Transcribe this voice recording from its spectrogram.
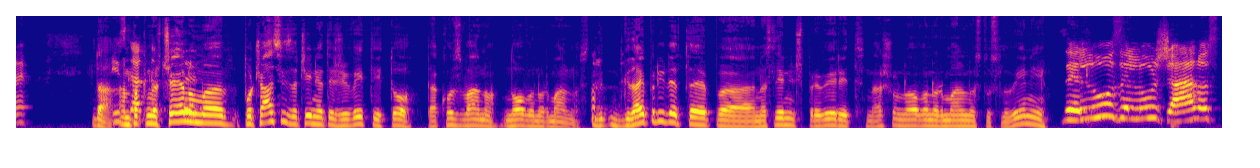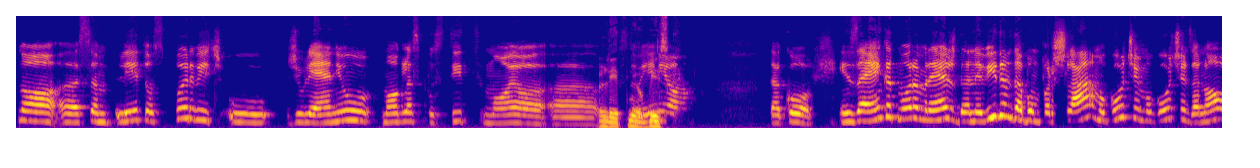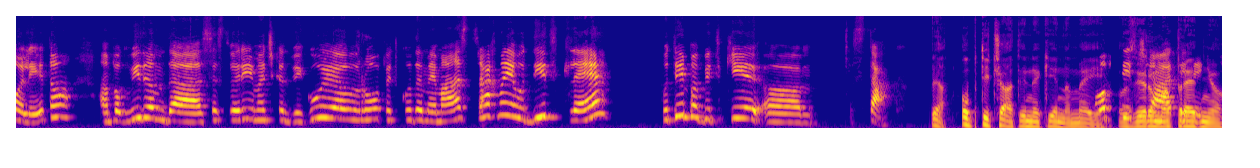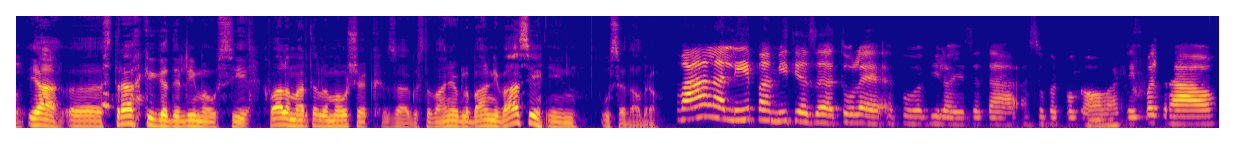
Da, ampak načeloma počasi začenjate živeti to tako zvano novo normalnost. Kdaj pridete pa naslednjič preveriti našo novo normalnost v Sloveniji? Zelo, zelo žalostno uh, sem letos prvič v življenju mogla spustiti mojo uh, letni obisk. Tako. In zaenkrat moram reči, da ne vidim, da bom prišla, mogoče, mogoče za novo leto, ampak vidim, da se stvari večkrat dvigujejo v Evropi, tako da me ima strah, me je oditi tle, potem pa biti kje um, stak. Ja, obtičati nekje na meji, obtičati oziroma pred njo. Ja, uh, strah, ki ga delimo vsi. Hvala, Marta Lomovšek, za gostovanje v globalni vasi in vse dobro. Hvala lepa, Mitja, za tole povabilo in za ta super pogovor. Lep pozdrav.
